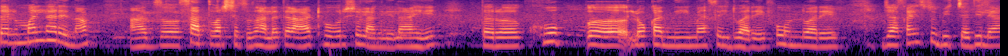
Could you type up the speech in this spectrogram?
तर मल्हार आहे ना आज सात वर्षाचं झालं त्याला आठवं वर्ष लागलेलं आहे. तर खूप लोकांनी मॅसेजद्वारे फोनद्वारे ज्या काही शुभेच्छा दिल्या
